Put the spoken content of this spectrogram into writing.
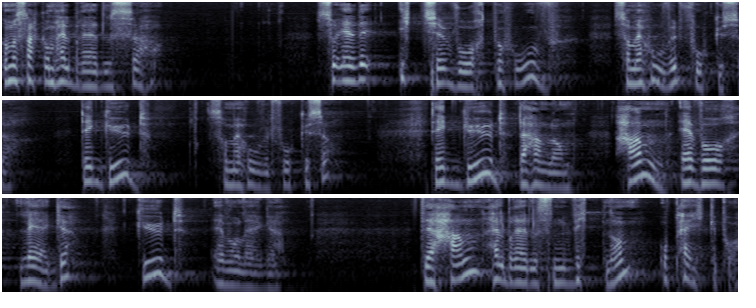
når vi snakker om helbredelse, så er det ikke vårt behov som er hovedfokuset. Det er Gud som er hovedfokuset. Det er Gud det handler om. Han er vår lege. Gud er vår lege. Det er han helbredelsen vitner om og peker på.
